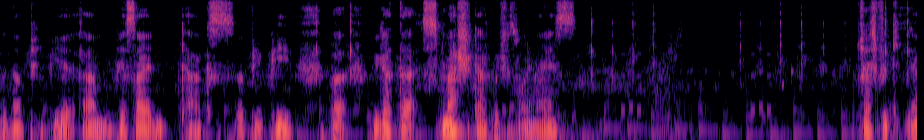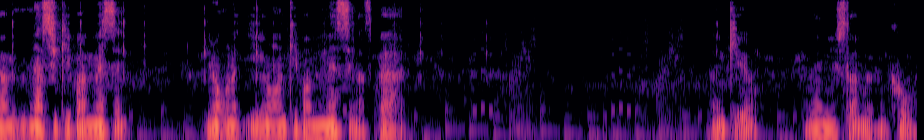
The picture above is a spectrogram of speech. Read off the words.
with no PP, um, PSI attacks or PP. But we got that smash attack, which is really nice. Just we, um, you keep on missing. You don't want to. You don't want to keep on missing. That's bad. Thank you. And then you start moving. Cool.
